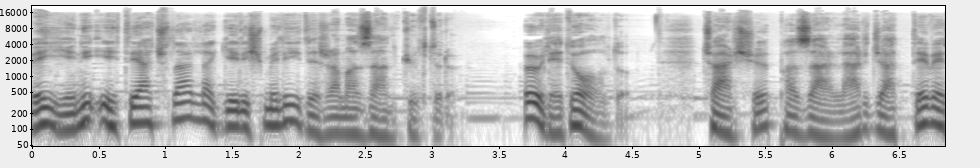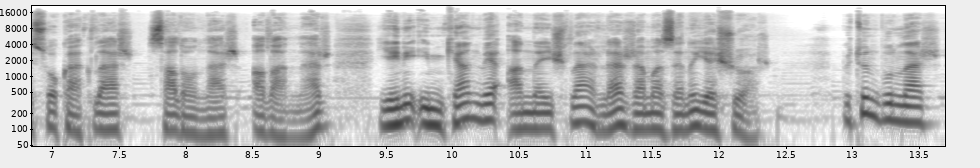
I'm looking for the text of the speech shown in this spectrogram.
ve yeni ihtiyaçlarla gelişmeliydi Ramazan kültürü. Öyle de oldu. Çarşı, pazarlar, cadde ve sokaklar, salonlar, alanlar yeni imkan ve anlayışlarla Ramazan'ı yaşıyor. Bütün bunlar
